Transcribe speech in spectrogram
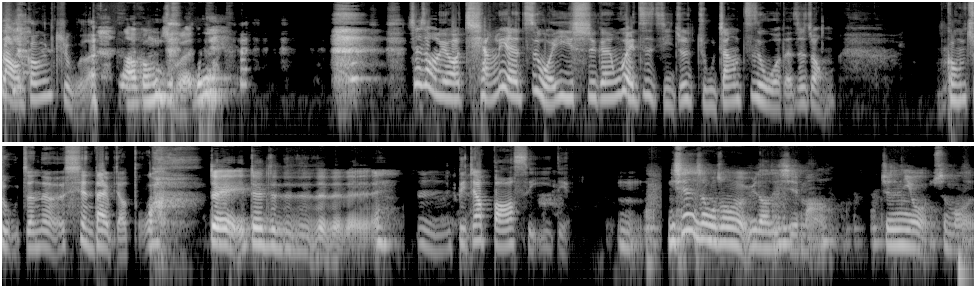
老公主了，老公主了？这种有强烈的自我意识跟为自己就是主张自我的这种公主，真的现代比较多。对对对对对对对对对。嗯，比较 bossy 一点。嗯，你现实生活中有遇到这些吗？就是你有什么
